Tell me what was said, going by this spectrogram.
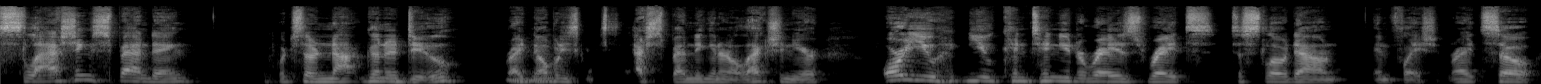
slashing spending, which they're not going to do, right? Mhm. Nobody's going to slash spending in an election year, or you you continue to raise rates to slow down inflation, right? So,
